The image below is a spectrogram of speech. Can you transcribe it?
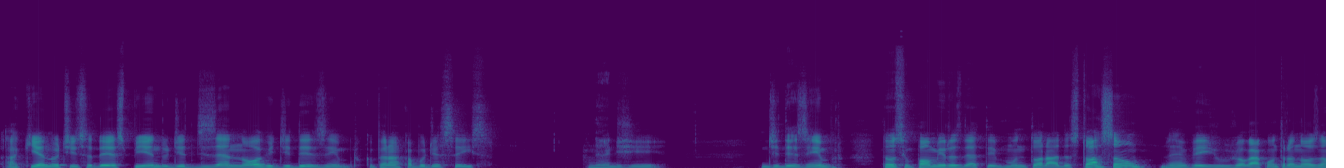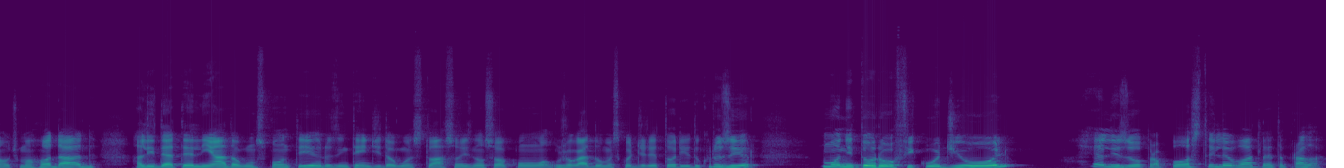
Aqui é a notícia da ESPN do dia 19 de dezembro. O campeonato acabou dia 6 né, de, de dezembro. Então, assim, o Palmeiras deve ter monitorado a situação, né, veio jogar contra nós na última rodada. Ali deve ter alinhado alguns ponteiros, entendido algumas situações, não só com o jogador, mas com a diretoria do Cruzeiro. Monitorou, ficou de olho, realizou a proposta e levou o atleta para lá.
